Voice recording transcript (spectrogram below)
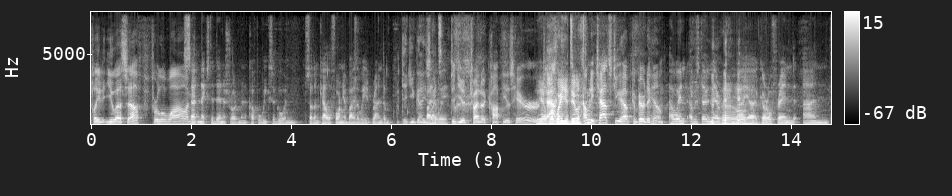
played at USF for a little while. I Sat mean, next to Dennis Rodman a couple weeks ago in Southern California, by the way, at random. did you guys? By the way. Did you try to copy his hair? Or Yeah, tat? what were you doing? How many tats do you have compared to him? I went. I was down there with my uh, girlfriend, and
